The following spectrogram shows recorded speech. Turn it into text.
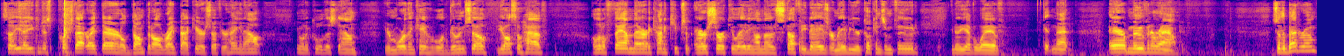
So, you know, you can just push that right there and it'll dump it all right back here. So if you're hanging out, you want to cool this down, you're more than capable of doing so. You also have a little fan there to kind of keep some air circulating on those stuffy days, or maybe you're cooking some food. You know, you have a way of getting that air moving around. So the bedroom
